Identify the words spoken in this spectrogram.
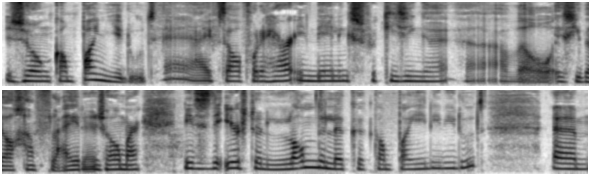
zo'n campagne doet. Hè. Hij heeft al voor de herindelingsverkiezingen, al wel, is hij wel gaan flyeren en zo. Maar dit is de eerste landelijke campagne die hij doet. Ehm,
